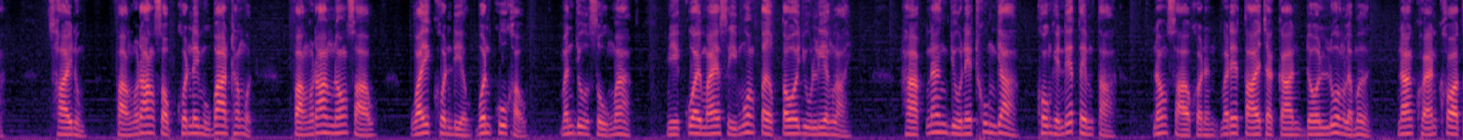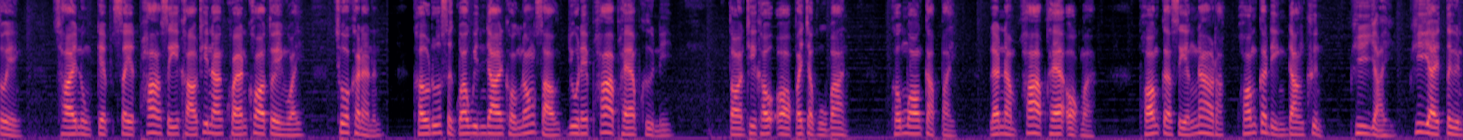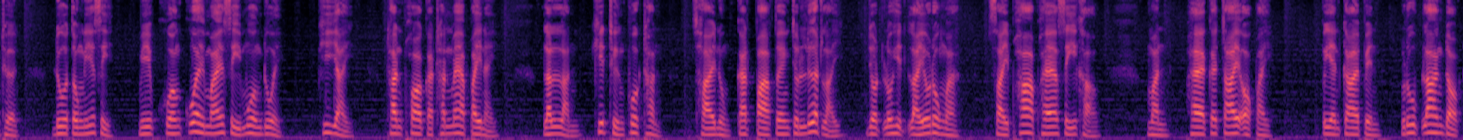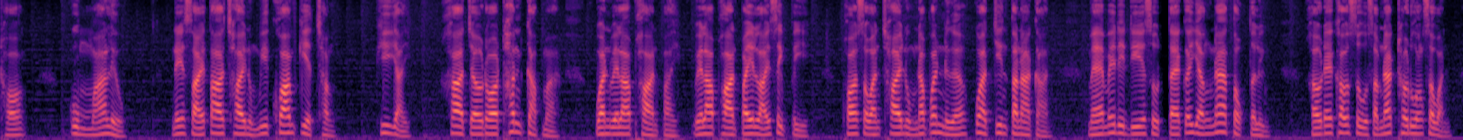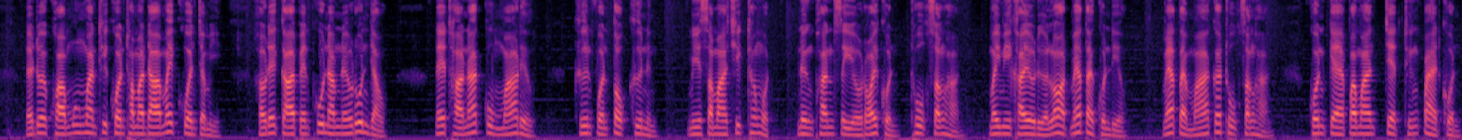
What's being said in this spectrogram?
ชายหนุ่มฝังร่างศพคนในหมู่บ้านทั้งหมด ฝังร่างน้องสาว ไว้คนเดียวบนภูเขา มันอยู่สูงมาก มีกล้วยไม้สีม่วงเติบโตอยู่เรียงราย หากนั่งอยู่ในทุ่งหญ้าคงเห็นได้เต็มตา น้องสาวคนนั้นไม่ได้ตายจากการโดนล่วงละเมิด นางแขวนคอตัวเอง ชายหนุ่มเก็บเศษผ้าสีขาวที่นางแขวนคอตัวเองไว้ ชั่วขณะนั้น เขารู้สึกว่าวิญญาณของน้องสาวอยู่ในผ้าแพรผืนนี้ ตอนที่เขาออกไปจากหมู่บ้าน เขามองกลับไป และนำภาแพ้ออกมา พร้อมกับเสียงน่ารัก พร้อมกระดิ่งดังขึ้น พี่ใหญ่ พี่ใหญ่ตื่นเถิด ดูตรงนี้สิ มีพวงกล้วยไม้สีม่วงด้วย พี่ใหญ่ ท่านพ่อกับท่านแม่ไปไหนหลันหลันคิดถึงพวกท่าน ชายหนุ่มกัดปากตัวเองจนเลือดไหล หยดโลหิตไหลลงมา ใส่ผ้าแพรสีขาว มันแผ่กระจายออกไป เปลี่ยนกลายเป็นรูปร่างดอกท้อกลุ่มม้าเร็ว ในสายตาชายหนุ่มมีความเกลียดชัง พี่ใหญ่ข้าจะรอท่านกลับมา วันเวลาผ่านไป เวลาผ่านไปหลายสิบปี พรสวรรค์ชายหนุ่มนับว่าเหนือกว่าจินตนาการ แม้ไม่ได้ดีสุดแต่ก็ยังน่าตกตะลึง เขาได้เข้าสู่สำนักทรวงสวรรค์ และด้วยความมุ่งมั่นที่คนธรรมดาไม่ควรจะมี เขาได้กลายเป็นผู้นำในรุ่นเยาว์ในฐานะกลุ่มม้าเร็ว คืนฝนตกคืนหนึ่ง มีสมาชิกทั้งหมด 1,400 คนถูกสังหาร ไม่มีใครเหลือรอดแม้แต่คนเดียว แม้แต่ม้าก็ถูกสังหาร คนแก่ประมาณ 7-8 คน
